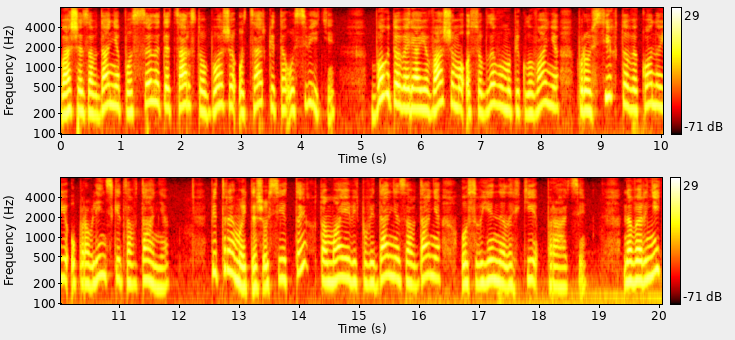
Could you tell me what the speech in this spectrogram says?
Ваше завдання посилити Царство Боже у церкві та у світі. Бог довіряє вашому особливому піклуванню про всіх, хто виконує управлінські завдання. Підтримуйте ж усі тих, хто має відповідальні завдання у своїй нелегкій праці. Наверніть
